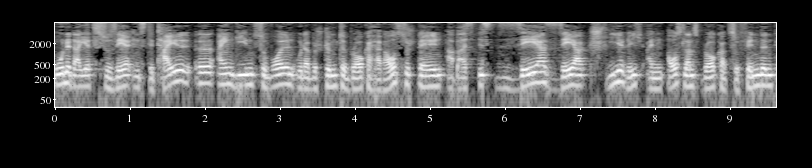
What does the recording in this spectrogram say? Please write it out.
ohne da jetzt zu sehr ins Detail äh, eingehen zu wollen oder bestimmte Broker herauszustellen, aber es ist sehr, sehr schwierig, einen Auslandsbroker zu finden,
